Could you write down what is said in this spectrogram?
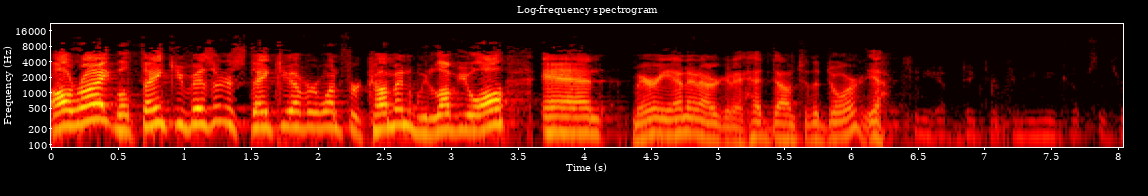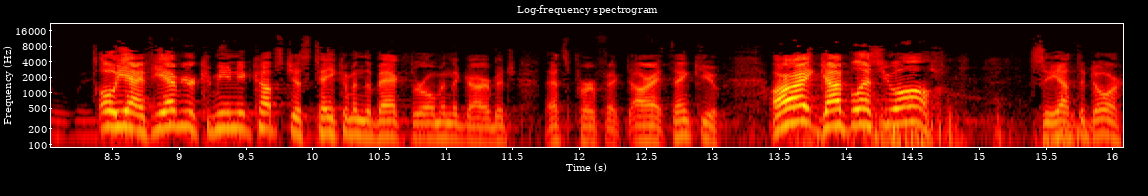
All right. Well, thank you, visitors. Thank you, everyone, for coming. We love you all. And Marianne and I are going to head down to the door. Yeah. Oh, yeah. If you have your communion cups, just take them in the back, throw them in the garbage. That's perfect. All right. Thank you. All right. God bless you all. See you at the door.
